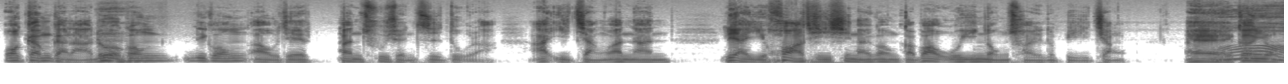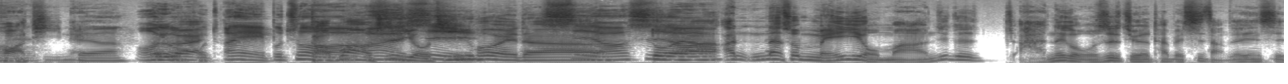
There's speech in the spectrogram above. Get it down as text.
我感觉啦，如果讲你讲啊，有这办初选制度啦，啊，以蒋万安，你还以话题性来讲，搞不好吴怡农出来都比蒋。哎、欸，更有话题呢，对啊，对不对？哎、欸，不错，搞不好是有机会的啊！是啊，是啊，对啊，啊，那时候没有嘛，这个啊，那个我是觉得台北市长这件事，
